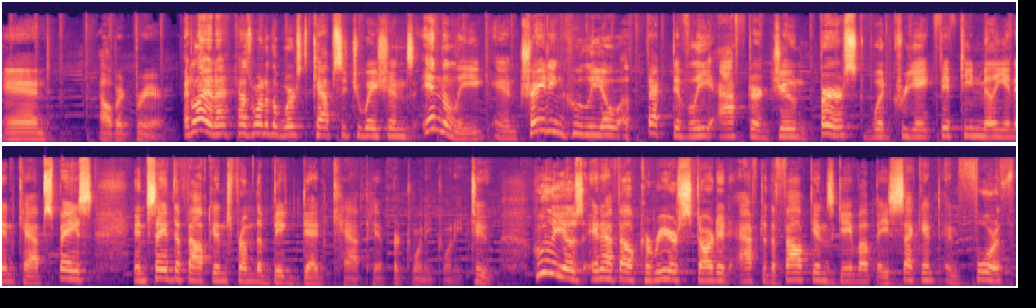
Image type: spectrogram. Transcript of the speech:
And Albert Breer. Atlanta has one of the worst cap situations in the league, and trading Julio effectively after June 1st would create 15 million in cap space and save the Falcons from the big dead cap hit for 2022. Julio's NFL career started after the Falcons gave up a second and fourth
